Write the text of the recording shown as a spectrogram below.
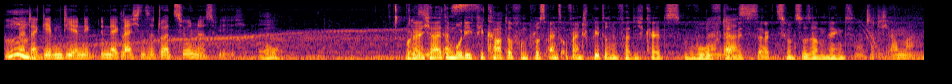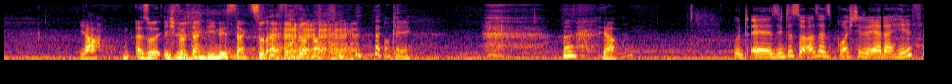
weitergeben, die in, die in der gleichen Situation ist wie ich. Oder ich halte Modifikator von plus eins auf einen späteren Fertigkeitswurf, der mit dieser Aktion zusammenhängt. Würde ich auch machen. Ja, also ich würde dann die nächste Aktion einfacher machen. Okay. Ja, Gut, äh, sieht es so aus, als bräuchte er da Hilfe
